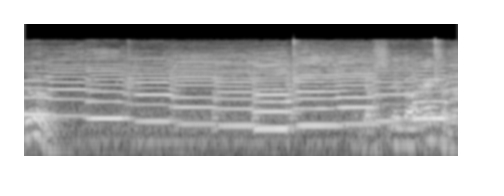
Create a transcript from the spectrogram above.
good。有有個 action 啊。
